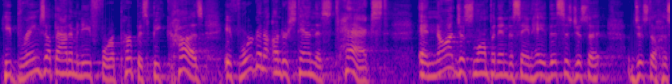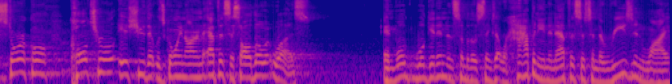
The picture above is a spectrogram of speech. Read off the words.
He brings up Adam and Eve for a purpose because if we're going to understand this text, and not just lump it into saying, hey, this is just a, just a historical, cultural issue that was going on in Ephesus, although it was. And we'll, we'll get into some of those things that were happening in Ephesus and the reason why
